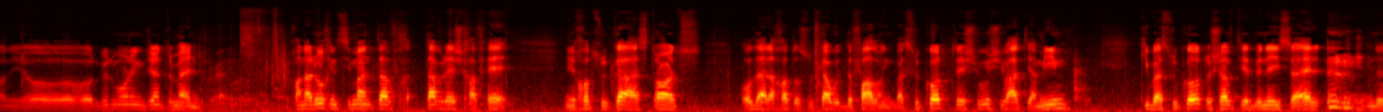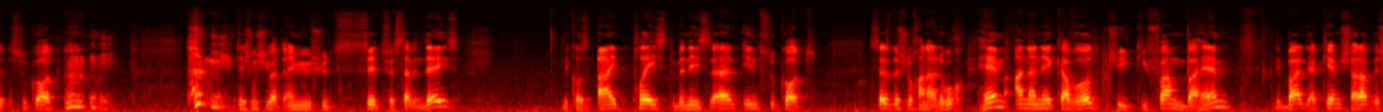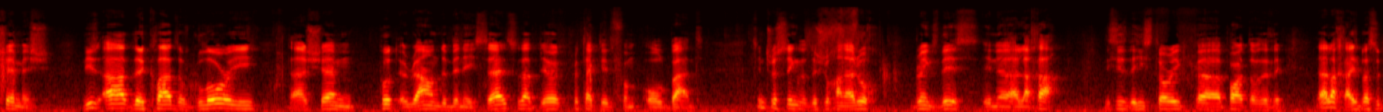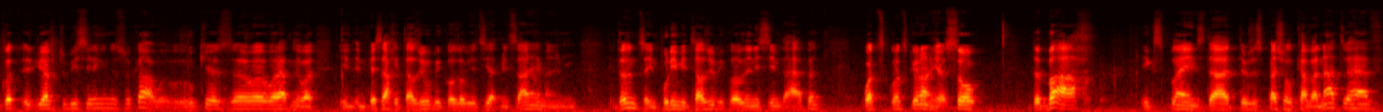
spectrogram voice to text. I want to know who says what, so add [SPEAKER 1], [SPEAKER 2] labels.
[SPEAKER 1] Good morning, gentlemen. Shulchan Aruch in Siman Tavresh Tav in Sukkah starts all the halachot of Sukkah with the following: Basukot teshvu shivat yamim, ki basukot oshavti et bnei Israel. The Sukkot teshvu shivat yamim. You should sit for seven days because I placed bnei Israel in Sukkot. Says the Shulchan Aruch, Hem anane kavod shikifam bahem libal yakem sharav v'shemesh. These are the clouds of glory that Hashem put around the Bnei Israel so that they are protected from all bad. It's interesting that the Shulchan Aruch brings this in a halacha. This is the historic uh, part of the thing. The halacha is basukot. You have to be sitting in the sukkah. Who cares uh, what happened? Well, in, in Pesach it tells you because of Yetziat Mitzrayim, and it doesn't say in Purim it tells you because of the Nisim that happened. What's what's going on here? So the Bach explains that there's a special kavanah to have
